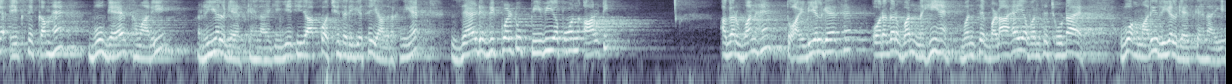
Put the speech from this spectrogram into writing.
या एक से कम है, वो गैस हमारी रियल गैस कहलाएगी। ये चीज़ आपको अच्छे तरीके से याद रखनी है। Z is equal to P V upon R T अगर वन है तो आइडियल गैस है, और अगर वन नहीं है, वन से बड़ा है या वन से छोटा है, वो हमारी रियल गैस कहलाएगी।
